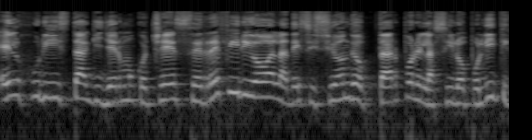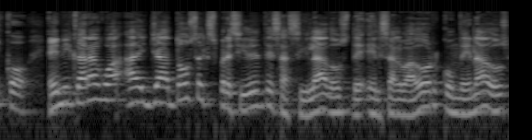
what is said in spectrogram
El jurista Guillermo Coché se refirió a la decisión de optar por el asilo político. En Nicaragua hay ya dos expresidentes asilados de El Salvador condenados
